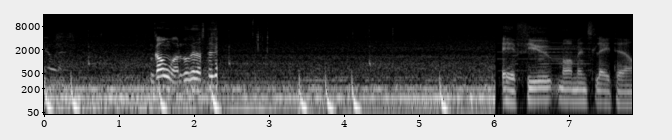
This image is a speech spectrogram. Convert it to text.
यहाँबाट गाउँघरको जस्तो? A few moments later.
